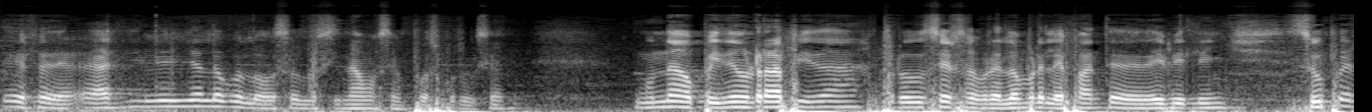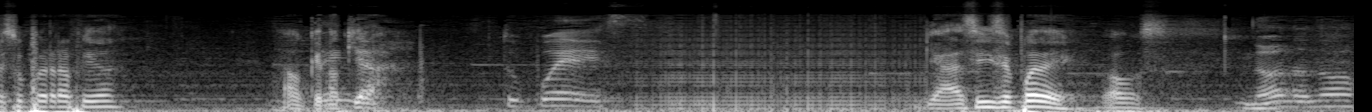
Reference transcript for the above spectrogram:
Sí, Feder, ya- luego lo solucionamos en postproducción. Una opinión rápida, producer sobre el hombre elefante de David Lynch. Súper, súper rápida. Aunque no quiera. Tú puedes. Ya, sí se puede. Vamos. No, no, no.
